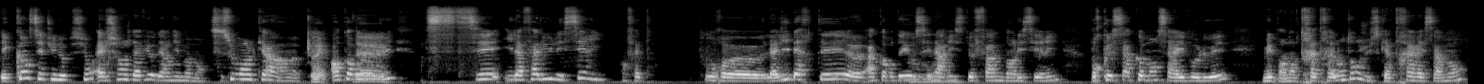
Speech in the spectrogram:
et quand c'est une option elle change d'avis au dernier moment c'est souvent le cas hein. Ouais. encore aujourd'hui c'est il a fallu les séries en fait pour euh, la liberté euh, accordée aux Mmh. scénaristes femmes dans les séries pour que ça commence à évoluer mais pendant très très longtemps jusqu'à très récemment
